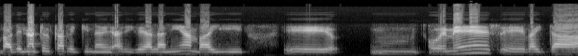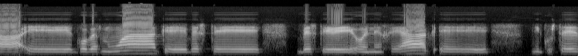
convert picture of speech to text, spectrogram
ba, denak elkarrekin ari geha lanian, bai e, mm, OMS, e, baita e, gobernuak, e, beste, beste ONG-ak, e, nik uste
